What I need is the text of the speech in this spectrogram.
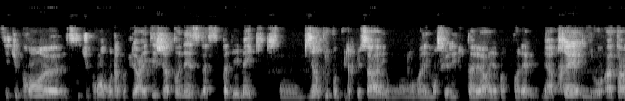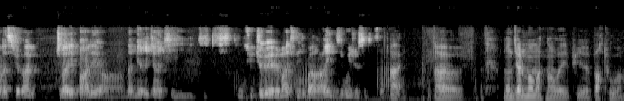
si tu prends si tu prends en compte la popularité japonaise, là c'est pas des mecs qui sont bien plus populaires que ça et on, on va les mentionner tout à l'heure, il y a pas de problème. Mais après niveau international, tu vas aller parler à un américain qui qui, qui, qui ne suit que le MMA, tu lui dis Badrari, il dit oui, je sais qui c'est. Ah ouais, ouais. Mondialement maintenant ouais et puis euh, partout. hein.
